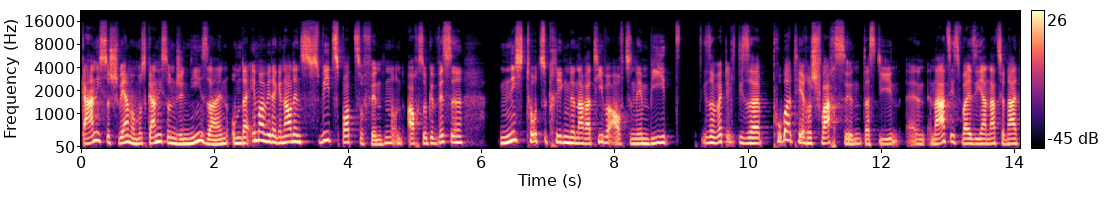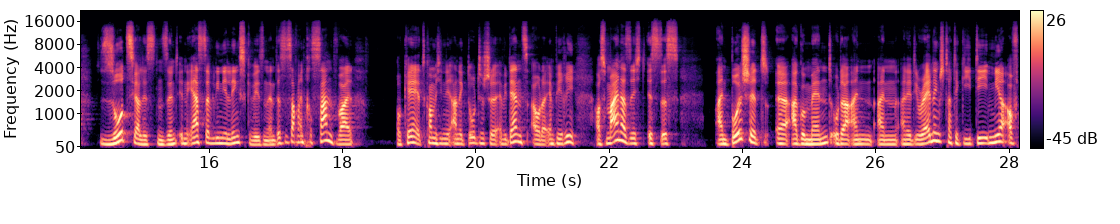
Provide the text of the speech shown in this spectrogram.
gar nicht so schwer, man muss gar nicht so ein Genie sein, um da immer wieder genau den Sweet Spot zu finden und auch so gewisse nicht totzukriegende Narrative aufzunehmen, wie dieser wirklich dieser pubertäre Schwachsinn, dass die äh, Nazis, weil sie ja Nationalsozialisten sind, in erster Linie links gewesen sind. Das ist auch interessant, weil okay, jetzt komme ich in die anekdotische Evidenz oder Empirie. Aus meiner Sicht ist es ein Bullshit-Argument oder ein, ein, eine Derailing-Strategie, die mir auf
